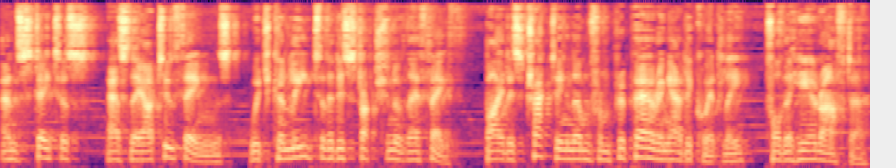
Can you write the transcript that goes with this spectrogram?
and status, as they are two things, which can lead to the destruction of their faith by distracting them from preparing adequately for the hereafter.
